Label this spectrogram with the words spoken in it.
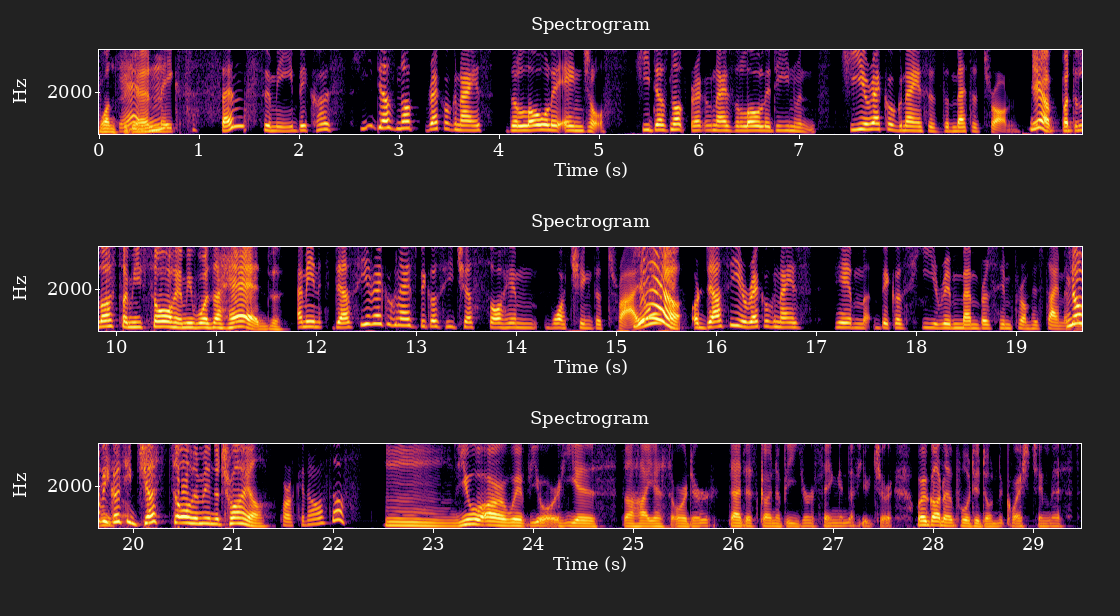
Once again. makes sense to me because he does not recognize the lowly angels. He does not recognize the lowly demons. He recognizes the Metatron. Yeah, but the last time he saw him, he was ahead. I mean, does he recognize because he just saw him watching the trial? Yeah. Or does he recognize him because he remembers him from his time as No, because he just saw him in the trial. Porcinos does. Hmm, you are with your he is the highest order. That is going to be your thing in the future. We're going to put it on the question list.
